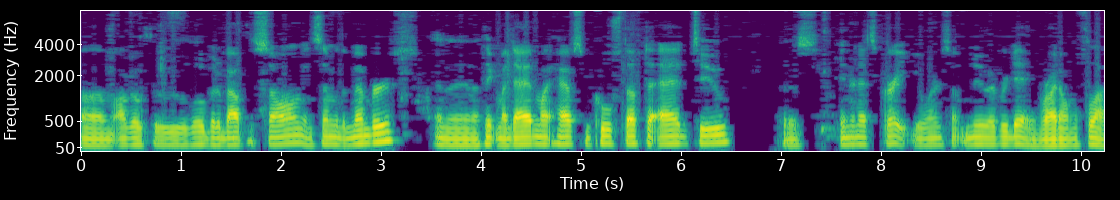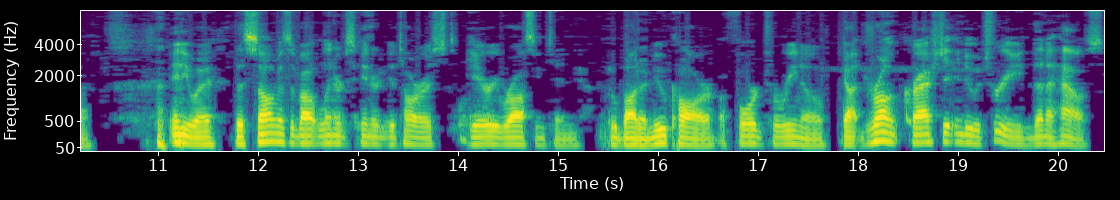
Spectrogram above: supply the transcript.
Um, I'll go through a little bit about the song and some of the members, and then I think my dad might have some cool stuff to add too, because internet's great. You learn something new every day, right on the fly. Anyway, the song is about Lynyrd Skynyrd guitarist Gary Rossington, who bought a new car, a Ford Torino, got drunk, crashed it into a tree, then a house.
